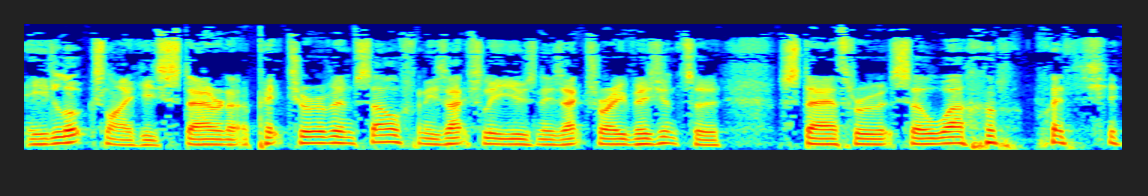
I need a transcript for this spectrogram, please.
he looks like he's staring at a picture of himself, and he's actually using his X-ray vision to stare through at Stillwell when she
